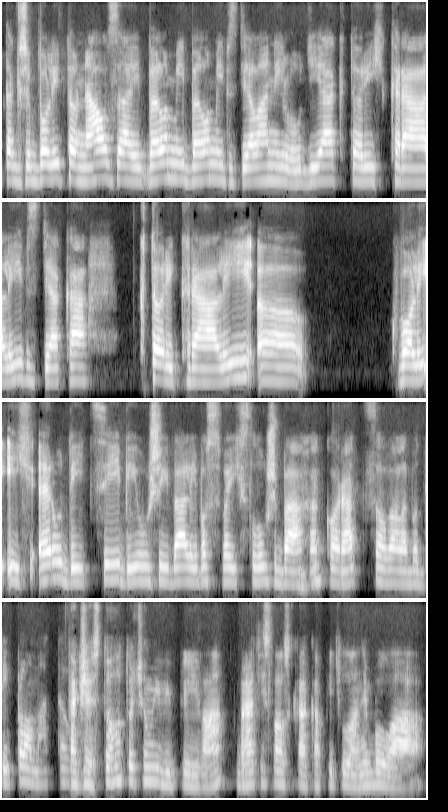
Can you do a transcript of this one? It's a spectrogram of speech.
Takže boli to naozaj veľmi, veľmi vzdelaní ľudia, ktorých králi, vzďaka, ktorí králi e, kvôli ich erudícii využívali vo svojich službách mm-hmm. ako radcov alebo diplomatov. Takže z tohoto, čo mi vyplýva, Bratislavská kapitula nebola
